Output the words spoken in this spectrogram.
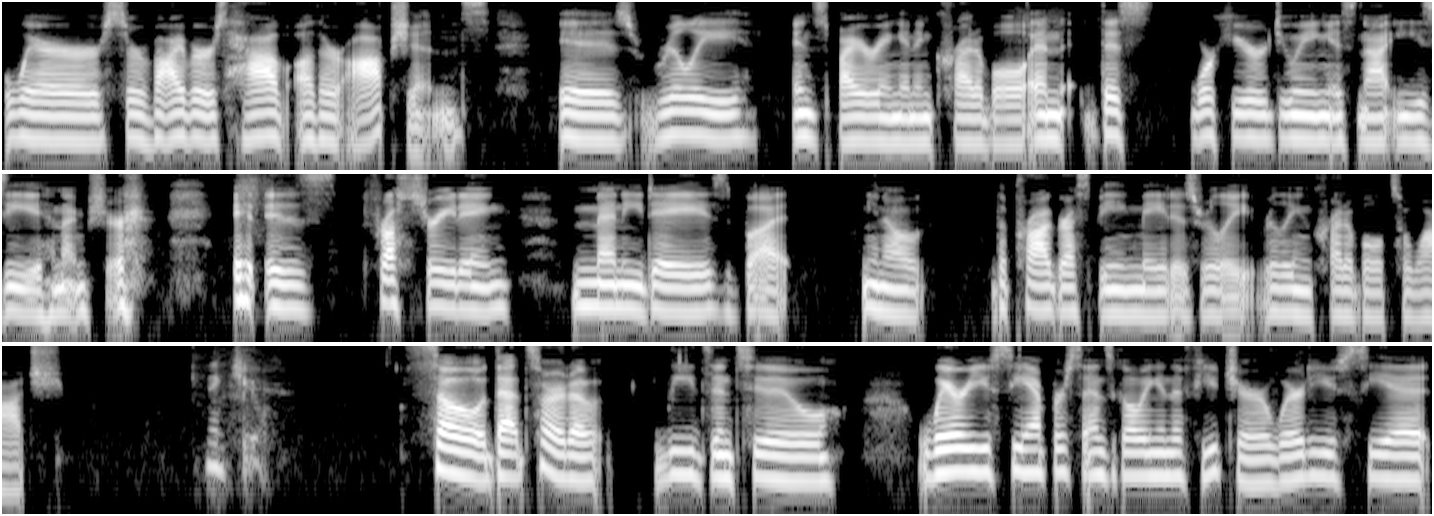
where survivors have other options is really inspiring and incredible. And this work you're doing is not easy. And I'm sure it is frustrating many days, but you know, the progress being made is really, really incredible to watch. Thank you. So that sort of leads into where you see ampersands going in the future. Where do you see it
